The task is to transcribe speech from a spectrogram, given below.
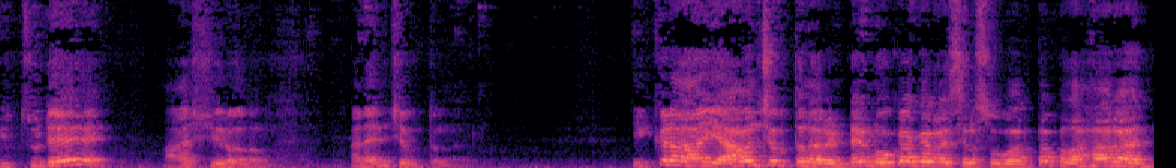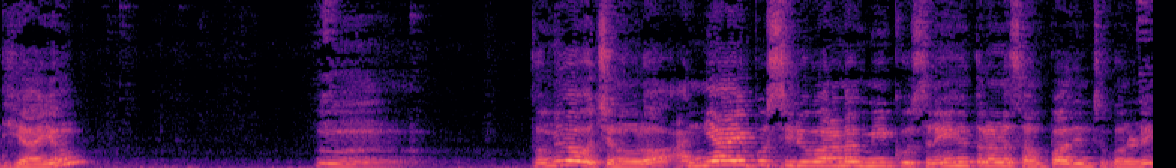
ఇచ్చుటే ఆశీర్వాదం అని అని చెబుతున్నారు ఇక్కడ ఏమని చెబుతున్నారంటే లోకాగా రాసిన సువార్త పదహార అధ్యాయం తొమ్మిదవ వచనంలో అన్యాయపు సిరి వలన మీకు స్నేహితులను సంపాదించుకొనడి.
